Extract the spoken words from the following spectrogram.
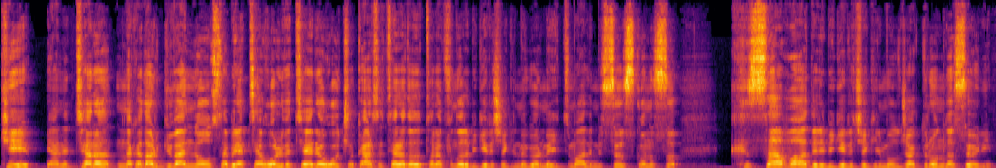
Ki yani Terra ne kadar güvenli olsa bile Tehol ve TRHol çökerse Terra'da da tarafında da bir geri çekilme görme ihtimalimiz söz konusu. Kısa vadeli bir geri çekilme olacaktır onu da söyleyeyim.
